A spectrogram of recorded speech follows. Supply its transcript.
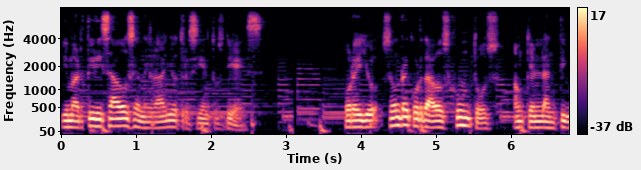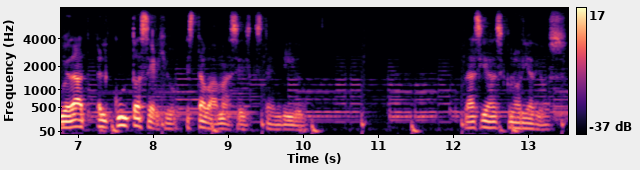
y martirizados en el año 310. Por ello son recordados juntos, aunque en la antigüedad el culto a Sergio estaba más extendido. Gracias, gloria a Dios.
